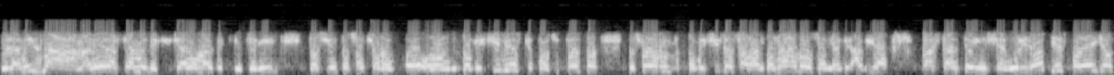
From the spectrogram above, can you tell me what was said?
De la misma manera se han beneficiado más de 15.208 eh, domicilios que por supuesto pues fueron domicilios abandonados donde había bastante inseguridad y es por ello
